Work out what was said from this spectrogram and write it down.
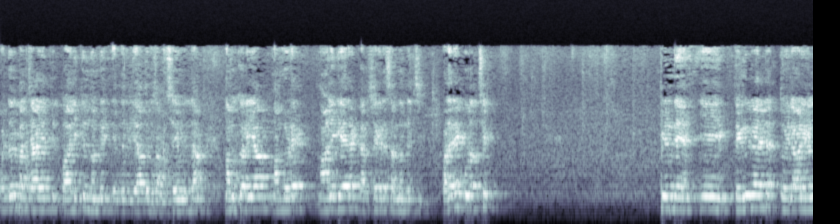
വണ്ടൂർ പഞ്ചായത്തിൽ പാലിക്കുന്നുണ്ട് എന്നതിൽ യാതൊരു സംശയമില്ല നമുക്കറിയാം നമ്മുടെ നാളികേര കർഷകരെ സംബന്ധിച്ച് വളരെ കുറച്ച് പിന്നെ ഈ തെങ്ങുകയറ്റ തൊഴിലാളികൾ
